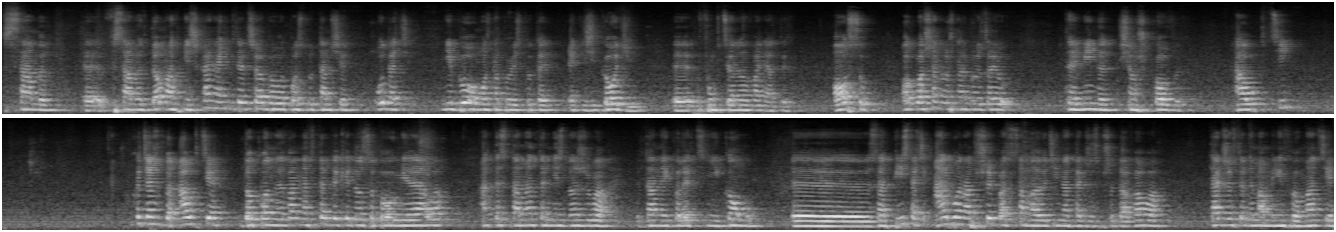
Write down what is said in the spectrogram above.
w, samym, e, w samych domach, mieszkaniach i wtedy trzeba było po prostu tam się udać. Nie było, można powiedzieć, tutaj jakichś godzin e, funkcjonowania tych osób. Ogłaszano różnego rodzaju terminy książkowych aukcji, chociażby aukcje dokonywane wtedy, kiedy osoba umierała, a testamentem nie zdążyła danej kolekcji nikomu yy, zapisać, albo na przykład sama rodzina także sprzedawała. Także wtedy mamy informację,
